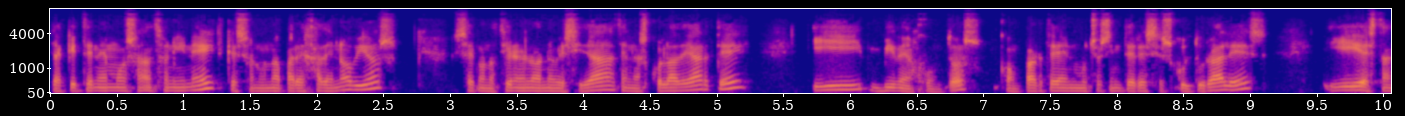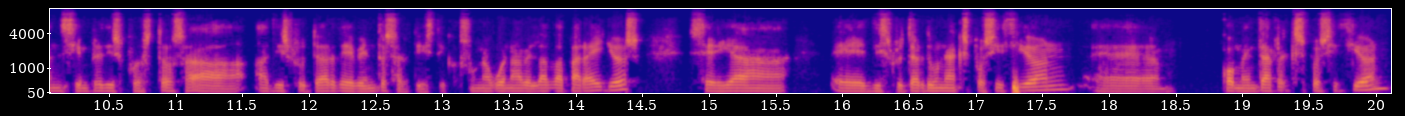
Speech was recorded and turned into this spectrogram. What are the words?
y aquí tenemos a Anthony y Nate, que son una pareja de novios, se conocieron en la universidad, en la escuela de arte, y viven juntos, comparten muchos intereses culturales y están siempre dispuestos a, disfrutar de eventos artísticos. Una buena velada para ellos sería eh, disfrutar de una exposición, eh, comentar la exposición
